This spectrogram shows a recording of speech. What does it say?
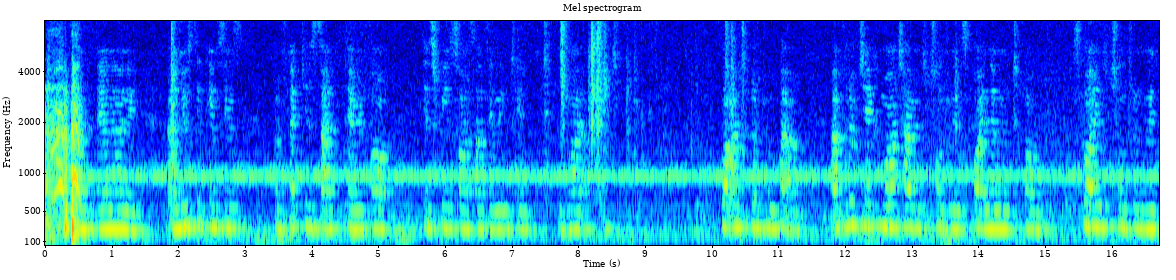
for their learning. I used the Gibson's reflective theory for this resource as a linked in with my activity. What I could have done better. I could have taken more time with the children and supporting them to grow. Supporting the children with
